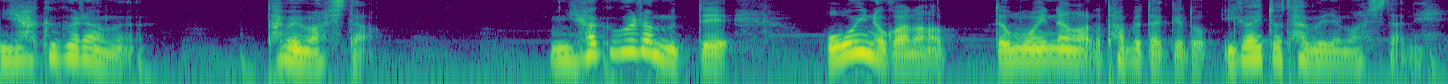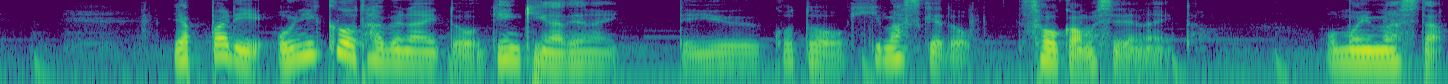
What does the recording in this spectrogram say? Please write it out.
200g 食べました。200g って多いのかなって思いながら食べたけど意外と食べれましたね。やっぱりお肉を食べないと元気が出ないっていうことを聞きますけどそうかもしれないと思いました。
